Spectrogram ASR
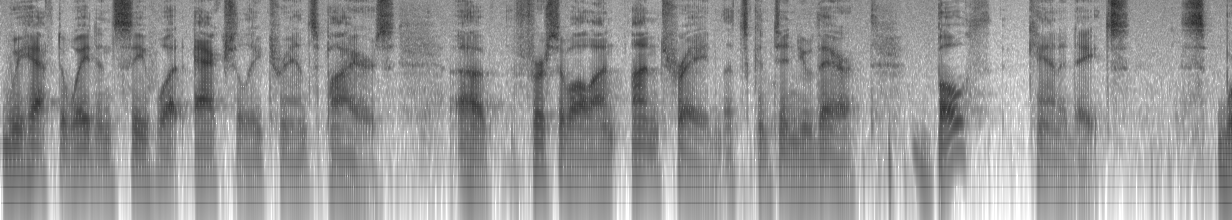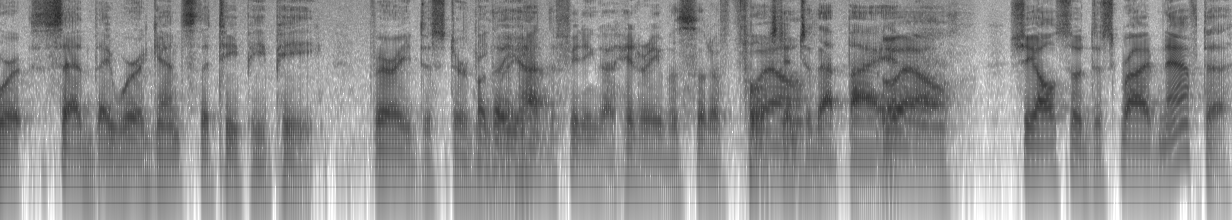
we have to wait and see what actually transpires. First of all, on, on trade, let's continue there. Both candidates were, said they were against the TPP very disturbing. Although you had the feeling that Hillary was sort of forced well, into that by. Well, she also described NAFTA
